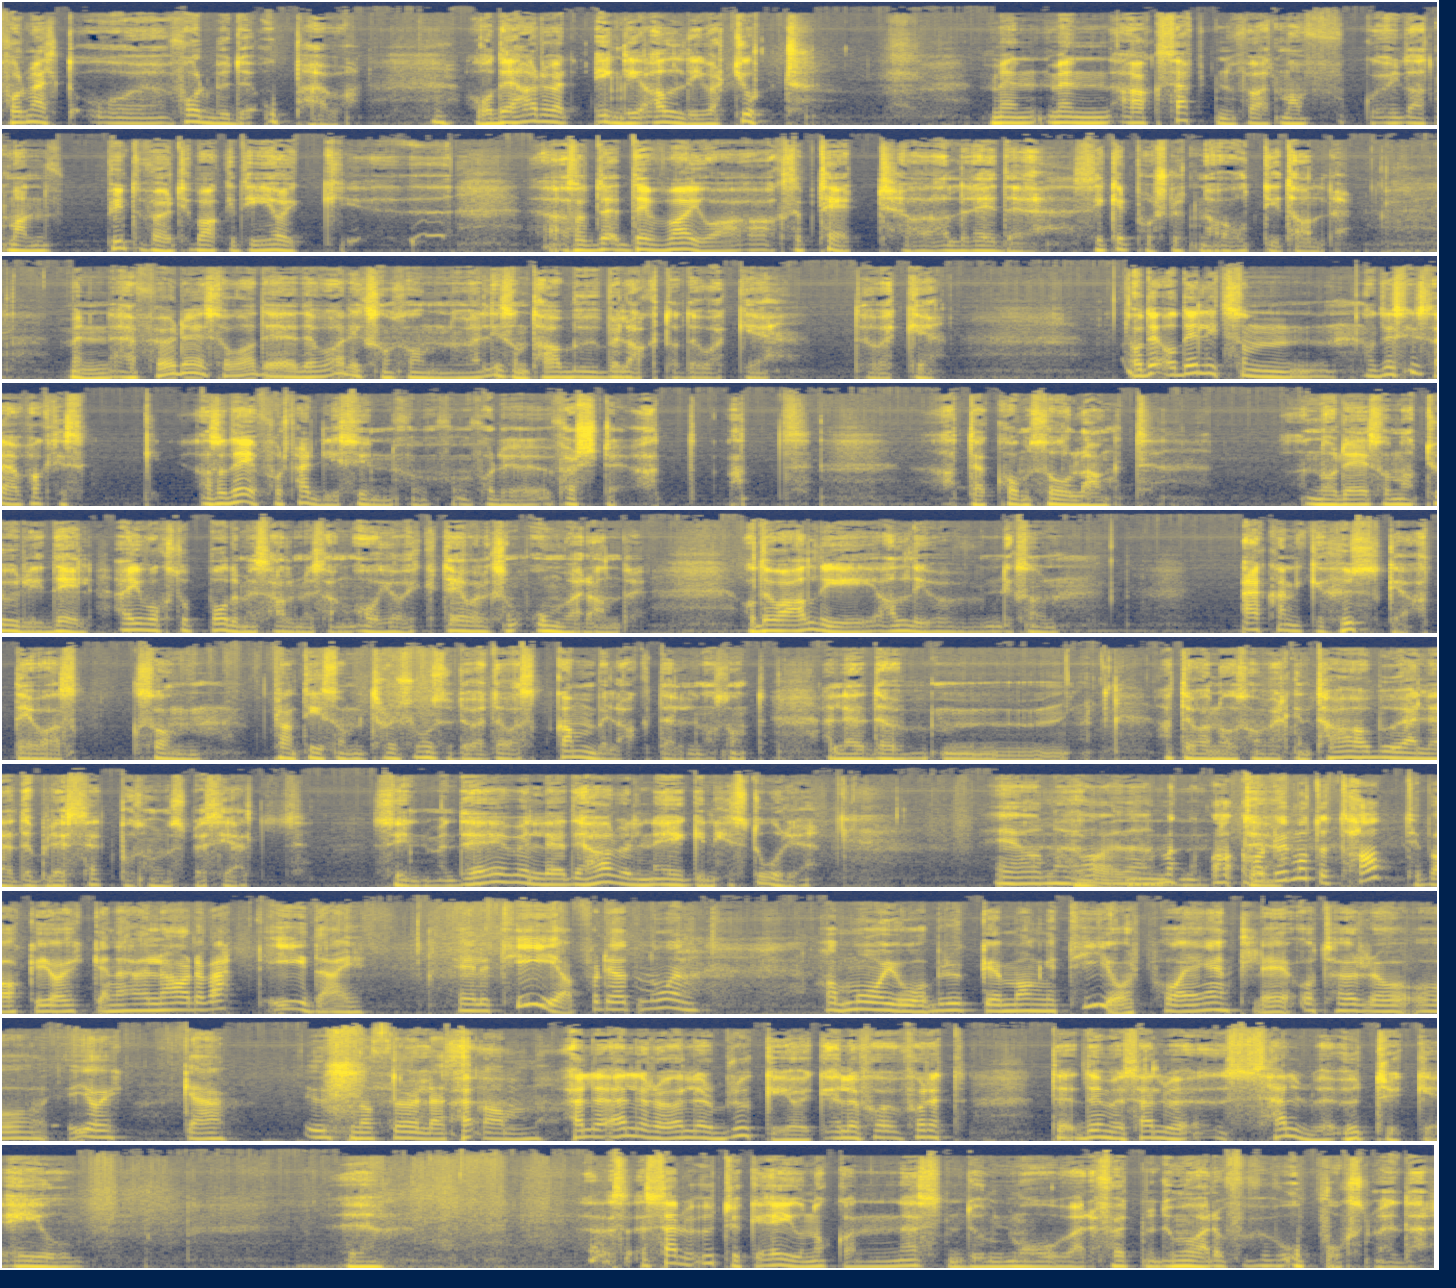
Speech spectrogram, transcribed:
formelt forbudet oppheva. Og det har vel egentlig aldri vært gjort. Men, men aksepten for at man, at man begynte å føre tilbake til joik altså det, det, var jo akseptert allerede, sikkert på slutten av 80-tallet. Men før det så var det, det var liksom sånn veldig sånn tabubelagt, og det var ikke, det var ikke og, det, og det, er litt sånn Og det syns jeg faktisk Altså, det er forferdelig synd, for, for det første, at, at, at jeg kom så langt når det er så naturlig del. Jeg er vokst opp både med salmesang og joik. Det var liksom om hverandre. Og det var aldri, aldri liksom Jeg kan ikke huske at det var sånn blant de som tradisjonsutøvere, det var skambelagt eller noe sånt. Eller det, mm, at det var noe som verken tabu, eller det ble sett på som spesielt synd. Men det, vel, det har vel en egen historie. Ja, det har jo det. Men har du måttet ta tilbake joiken, eller har det vært i deg hele tida? Fordi at noen må jo bruke mange tiår på egentlig å tørre å, å joike uten å føle skam. Eller, eller, eller bruke joik. Eller for, for et, det, det, med selve, selve uttrykket er jo eh, Selve uttrykket er jo noe nesten du må være født med, du må være oppvokst med der.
